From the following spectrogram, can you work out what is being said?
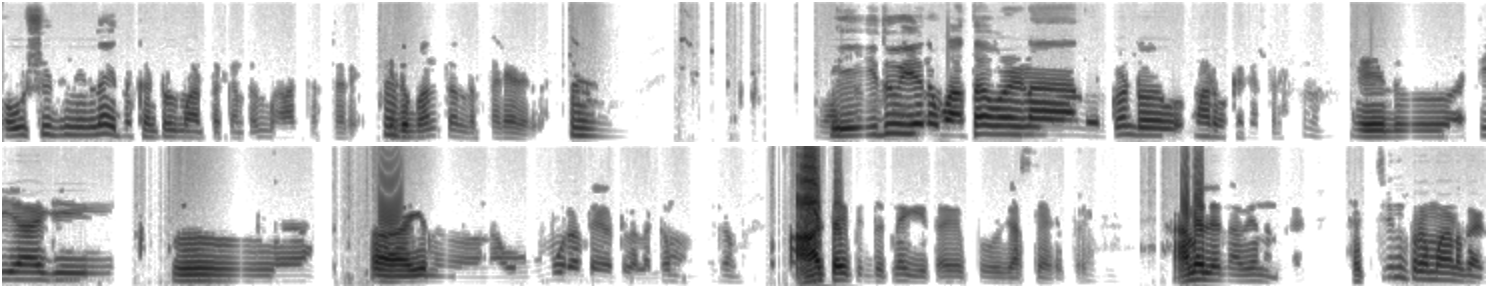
ಔಷಧಿನಿಂದ ಇದನ್ನ ಕಂಟ್ರೋಲ್ ಮಾಡ್ತಕ್ಕಂಥದ್ದು ಬಹಳ ಕಷ್ಟ ರೀ. ಇದು ಬಂತಂದ್ರೆ ತಡೆಯೋದಿಲ್ಲ ಇದು ಏನು ವಾತಾವರಣ ನೋಡ್ಕೊಂಡು ಮಾಡ್ಬೇಕಾಗತ್ತೆ ಇದು ಅತಿಯಾಗಿ ಏನು ನಾವು ಮೂರ್ ಅಂತ ಹೇಳ್ತೀವಲ್ಲ ಗಮ್ ಗಮ್. ಆ ಟೈಪ್ ಇದ್ದತ್ನಾಗ ಈ ಟೈಪ್ ಜಾಸ್ತಿ ಆಗುತ್ತೆ ಆಮೇಲೆ ನಾವೇನಂದ್ರೆ ಹೆಚ್ಚಿನ ಪ್ರಮಾಣದಾಗ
